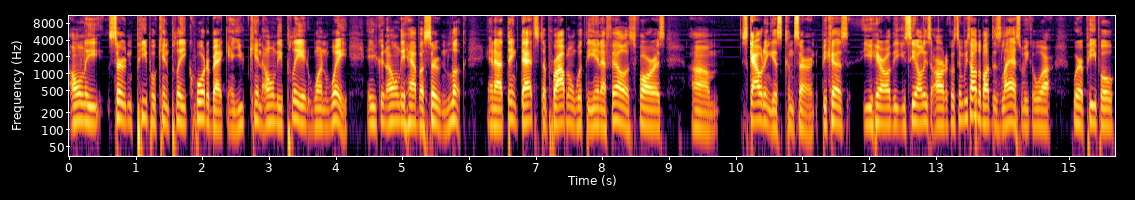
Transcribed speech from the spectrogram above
only certain people can play quarterback and you can only play it one way and you can only have a certain look and i think that's the problem with the nfl as far as um, scouting is concerned because you hear all the you see all these articles and we talked about this last week where where people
